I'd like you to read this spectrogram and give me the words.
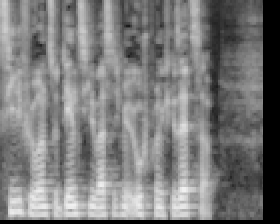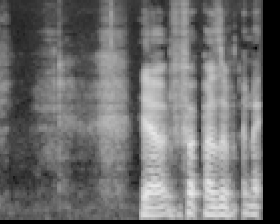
zielführend zu dem Ziel, was ich mir ursprünglich gesetzt habe. Ja, also ein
